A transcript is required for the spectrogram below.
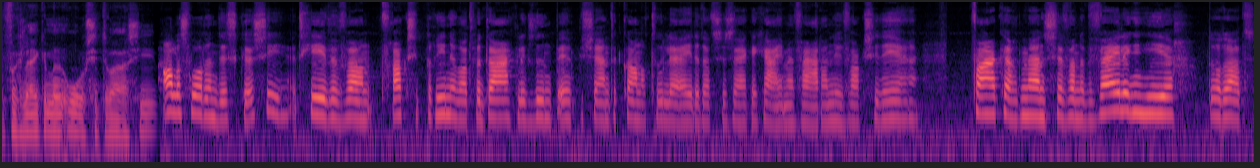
vergelijken met een oorlogssituatie. Alles wordt een discussie. Het geven van fractieperine, wat we dagelijks doen bij patiënten, kan ertoe leiden dat ze zeggen: ga je mijn vader nu vaccineren? Vaker mensen van de beveiliging hier, doordat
